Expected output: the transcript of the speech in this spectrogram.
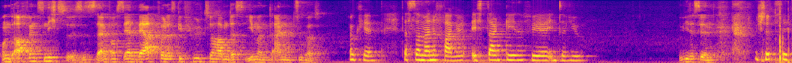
Und auch wenn es nicht so ist, es ist einfach sehr wertvoll, das Gefühl zu haben, dass jemand einem zuhört. Okay, das war meine Frage. Ich danke Ihnen für Ihr Interview. Wiedersehen. Wiedersehen.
